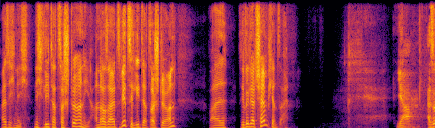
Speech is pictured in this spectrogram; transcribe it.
weiß ich nicht, nicht Lita zerstören hier. Andererseits wird sie Lita zerstören, weil sie will ja Champion sein. Ja, also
